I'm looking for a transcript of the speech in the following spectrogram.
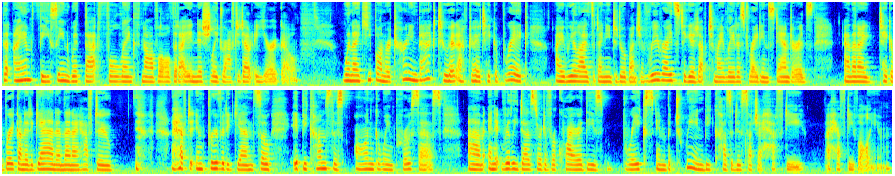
that I am facing with that full-length novel that I initially drafted out a year ago. When I keep on returning back to it after I take a break, I realize that I need to do a bunch of rewrites to get it up to my latest writing standards. And then I take a break on it again, and then I have to I have to improve it again. So it becomes this ongoing process. Um, and it really does sort of require these breaks in between because it is such a hefty, a hefty volume.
